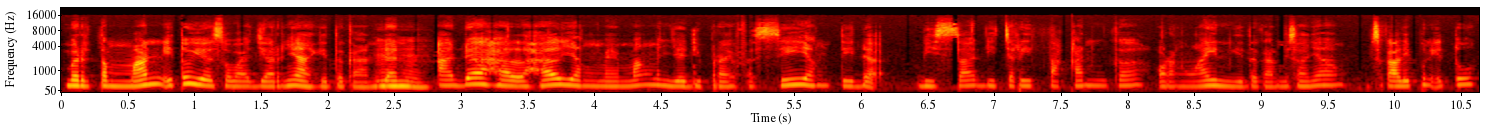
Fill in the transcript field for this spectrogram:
berteman itu ya sewajarnya gitu kan. Dan Mhm. ada hal-hal yang memang menjadi privasi yang tidak bisa diceritakan ke orang lain gitu kan. Misalnya sekalipun itu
